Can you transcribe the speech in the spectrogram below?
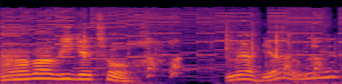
Aber wie geht's hoch? Sind wir hier irgendwie?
